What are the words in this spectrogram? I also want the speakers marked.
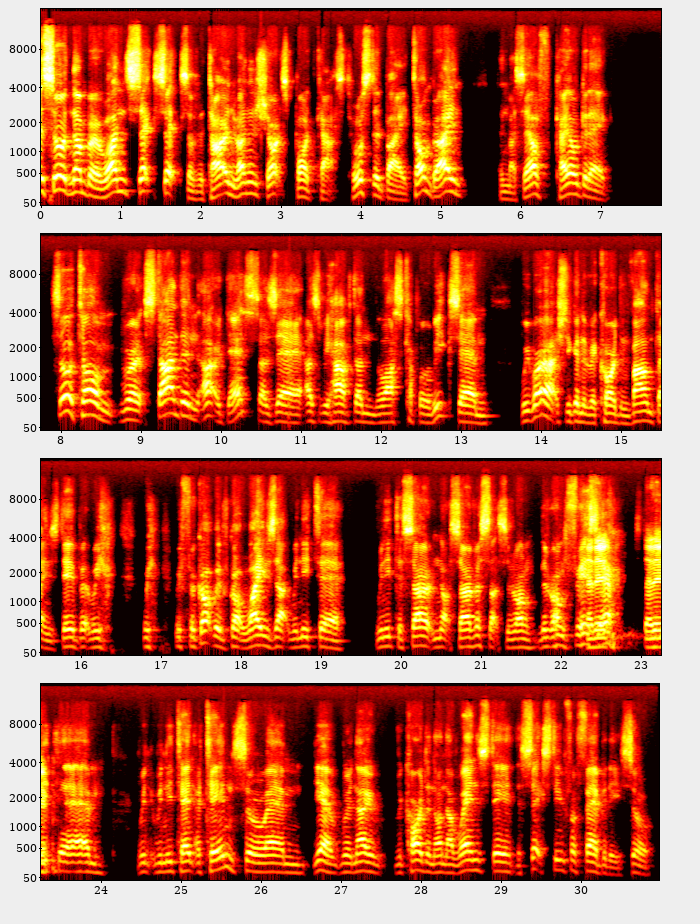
Speaker 1: Episode number 166 of the Tartan Running Shorts podcast, hosted by Tom Bryan and myself, Kyle Greig. So, Tom, we're standing at our desks as uh, as we have done the last couple of weeks. Um, we were actually going to record on Valentine's Day, but we we we forgot we've got wives that we need to we need to serve, not service. That's the wrong the wrong phrase
Speaker 2: Steady.
Speaker 1: there.
Speaker 2: Steady.
Speaker 1: We need to, um, we, we need to entertain. So um, yeah, we're now recording on a Wednesday, the 16th of February. So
